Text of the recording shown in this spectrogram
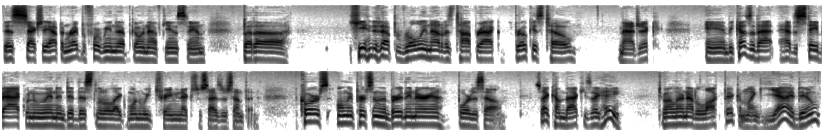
This actually happened right before we ended up going to Afghanistan. But uh, he ended up rolling out of his top rack, broke his toe, magic. And because of that, had to stay back when we went and did this little like one week training exercise or something. Of course, only person in the berthing area, bored as hell. So I come back, he's like, hey, do you want to learn how to lockpick? I'm like, yeah, I do.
